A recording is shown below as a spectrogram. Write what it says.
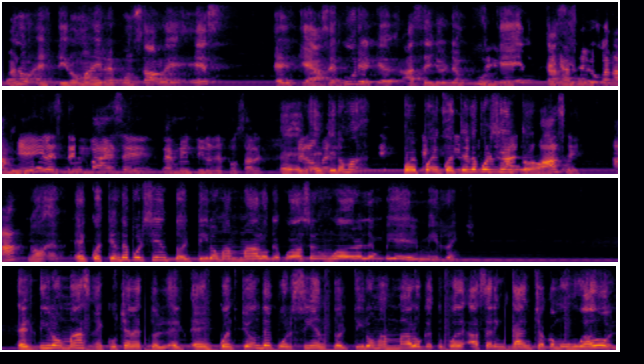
Bueno, el tiro más irresponsable es el que hace Curry, el que hace Jordan Poole, que es casi. El que hace Luca también, el step va ese también tiro irresponsable. El, el tiro más. Por, en cuestión de por ciento. Lo hace. ¿Ah? No, en cuestión de por ciento, el tiro más malo que puede hacer un jugador en la NBA es el mid-range. El tiro más, escuchen esto, en cuestión de por ciento, el tiro más malo que tú puedes hacer en cancha como jugador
